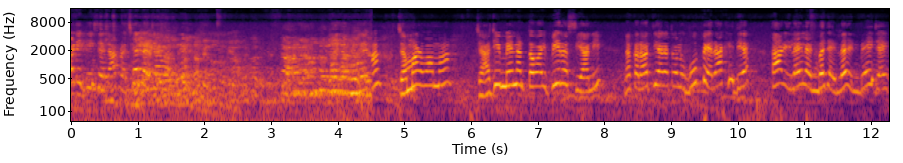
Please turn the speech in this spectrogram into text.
પડી ગઈ છે એટલે આપણે છેલ્લે જવાનું જમાડવામાં જાજી મહેનત તો હોય પીરસિયાની નકર અત્યારે તો ઓલું બુફે રાખી દે. થાળી લઈ લઈને બધા લઈને બે જાય.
